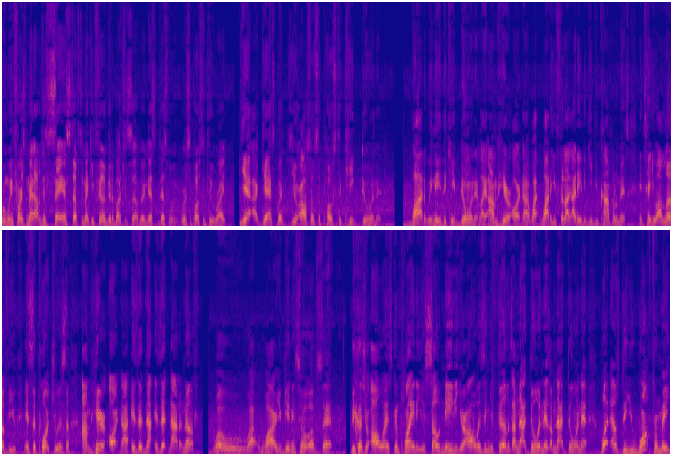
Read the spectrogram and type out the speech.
when we first met, I was just saying stuff to make you feel good about yourself. I mean, that's that's what we're supposed to do, right? Yeah, I guess, but you're also supposed to keep doing it. Why do we need to keep doing it? Like I'm here, Art. Now, why, why do you feel like I need to give you compliments and tell you I love you and support you and stuff? I'm here, Art. Now, is it not? Is it not enough? Whoa! Why, why are you getting so upset? Because you're always complaining. You're so needy. You're always in your feelings. I'm not doing this. I'm not doing that. What else do you want from me?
